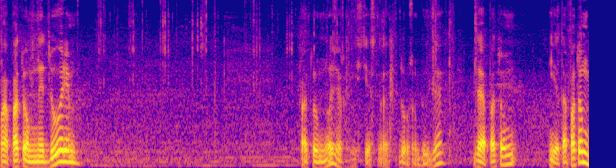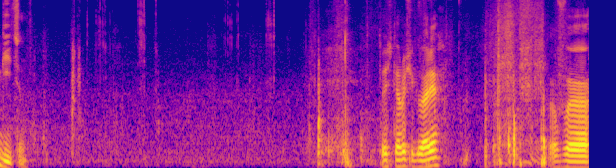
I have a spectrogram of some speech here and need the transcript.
а потом Недорим, потом Нозер, естественно, должен быть, да? Да, потом, нет, а потом Гитин. То есть, короче говоря, в,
